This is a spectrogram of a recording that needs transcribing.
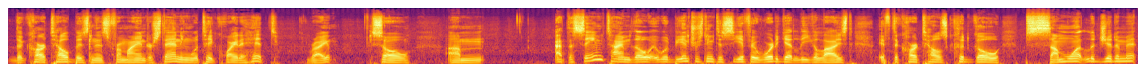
the cartel business, from my understanding, would take quite a hit, right? So um, at the same time, though, it would be interesting to see if it were to get legalized, if the cartels could go somewhat legitimate.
